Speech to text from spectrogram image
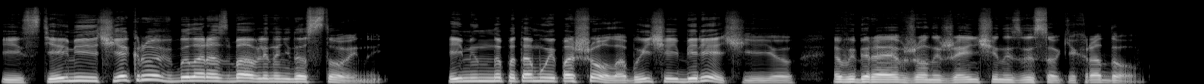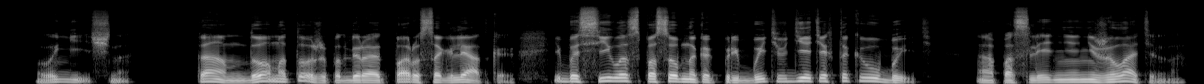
и с теми, чья кровь была разбавлена недостойной. Именно потому и пошел обычай беречь ее, выбирая в жены женщин из высоких родов. Логично. Там, дома, тоже подбирают пару с оглядкой, ибо сила способна как прибыть в детях, так и убыть, а последнее нежелательно.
